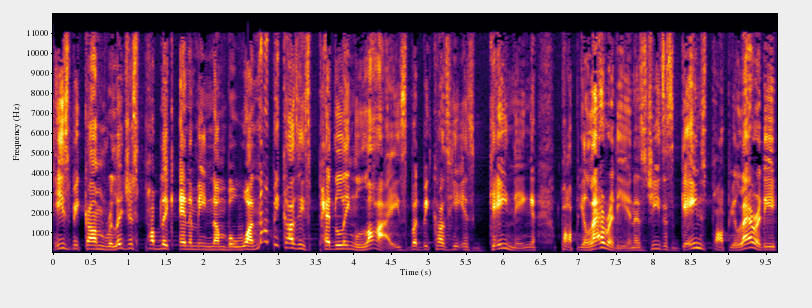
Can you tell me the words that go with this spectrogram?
He's become religious public enemy number one, not because he's peddling lies, but because he is gaining popularity. And as Jesus gains popularity,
